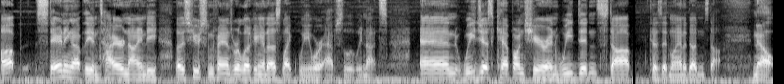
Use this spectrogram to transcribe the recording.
up standing up the entire 90. Those Houston fans were looking at us like we were absolutely nuts, and we just kept on cheering. We didn't stop because Atlanta doesn't stop. Now,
